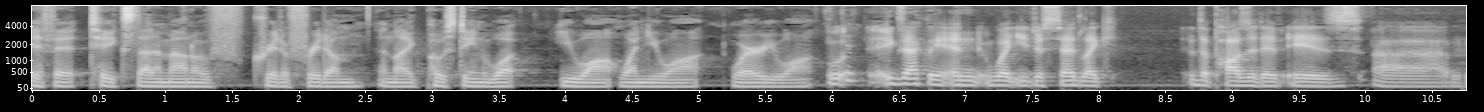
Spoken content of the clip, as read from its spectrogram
if it takes that amount of creative freedom and like posting what you want, when you want, where you want. Well, exactly, and what you just said, like the positive is um,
